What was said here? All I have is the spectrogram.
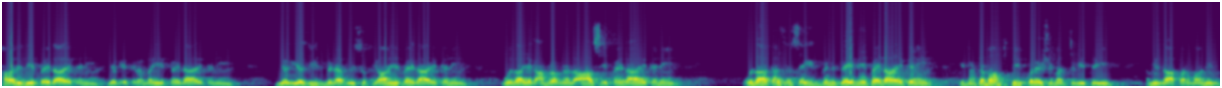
خالدی پیدا کنی، یک اکرمی پیدا کنی، یک یزید بن ابو سفیان پیدا کنی، ودا یک عمر بن العاص پیدا کنی، ودا کسن سید بن زیدی پیدا کنی۔ ادھر تمام تھی قریش من چمی تھی۔ ہمیں نافرمانی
